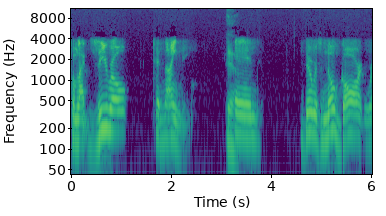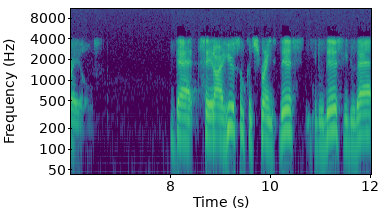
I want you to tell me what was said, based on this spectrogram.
from like zero to 90. Yeah. And there was no guardrails that said, all right, here's some constraints. This, you can do this, you can do that.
